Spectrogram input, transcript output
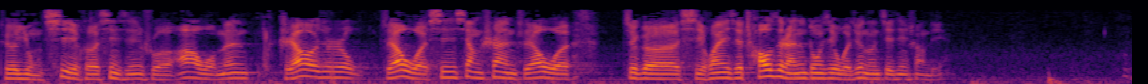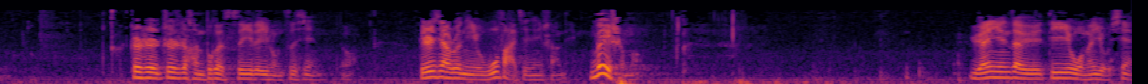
这个勇气和信心，说啊，我们只要就是只要我心向善，只要我这个喜欢一些超自然的东西，我就能接近上帝。这是这是很不可思议的一种自信，对吧？别人想说你无法接近上帝，为什么？原因在于：第一，我们有限；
